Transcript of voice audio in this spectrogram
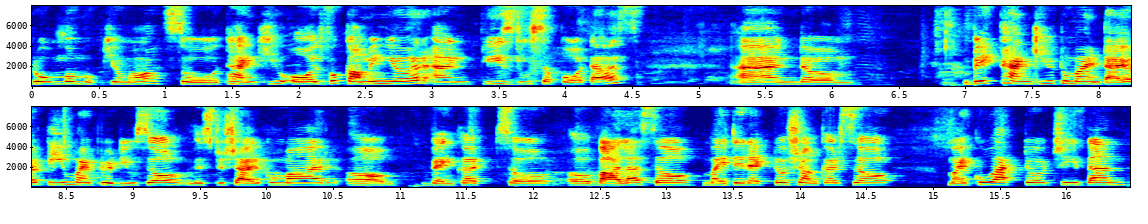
Roma mukyama so thank you all for coming here and please do support us. And um, big thank you to my entire team my producer mr Shail kumar uh, venkat sir uh, bala sir my director shankar sir my co-actor chetan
